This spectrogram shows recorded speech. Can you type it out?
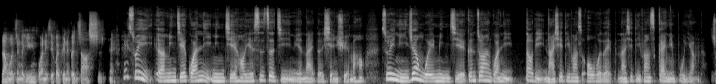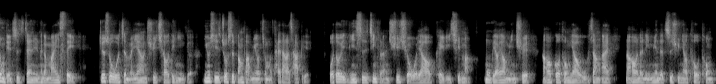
让我整个营运管理这块变得更扎实。哎，所以呃，敏捷管理，敏捷哈，也是这几年来的显学嘛哈。所以你认为敏捷跟专案管理到底哪些地方是 overlap，哪些地方是概念不一样的？重点是在于那个 mindset。就是说我怎么样去敲定一个，因为其实做事方法没有什么太大的差别，我都一定是尽可能需求我要可以厘清嘛，目标要明确，然后沟通要无障碍，然后呢里面的资讯要透通，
